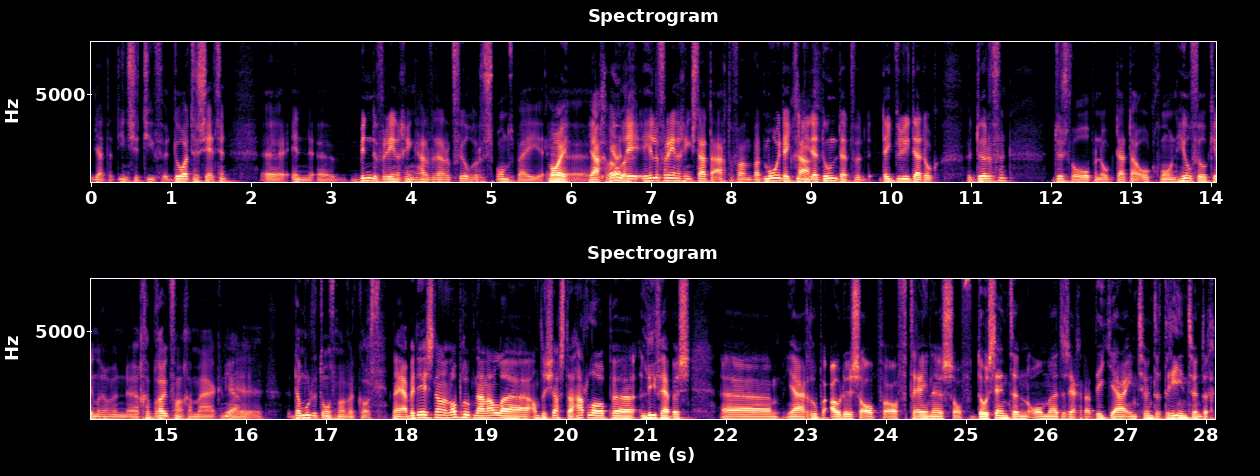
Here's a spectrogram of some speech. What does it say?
ja, dat initiatief eh, door te zetten. Eh en eh, binnen de vereniging hadden we daar ook veel respons bij. eh, Mooi. eh, Ja, geweldig. de hele vereniging staat erachter van wat mooi dat jullie Gaaf. dat doen, dat, we, dat jullie dat ook durven. Dus we hopen ook dat daar ook gewoon heel veel kinderen eh, gebruik van gaan maken. Ja. Eh, dan moet het ons maar wat kosten. Nou ja, bij deze dan een oproep naar alle enthousiaste hardloop-liefhebbers. ja, roepen ouders op, of trainers of docenten om eh, te zeggen dat dit jaar in 2023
